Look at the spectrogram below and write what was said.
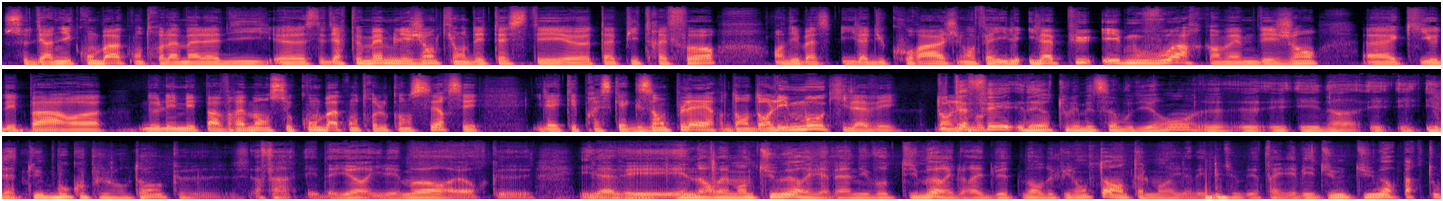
ce dernier combat contre la maladie. Euh, C'est-à-dire que même les gens qui ont détesté euh, Tapi très fort, on dit bah il a du courage. Enfin, il, il a pu émouvoir quand même des gens euh, qui au départ euh, ne l'aimaient pas vraiment. Ce combat contre le cancer, c'est, il a été presque exemplaire dans, dans les mots qu'il avait. Tout à fait. Et d'ailleurs, tous les médecins vous diront, euh, il, a, il a tenu beaucoup plus longtemps que. Enfin, et d'ailleurs, il est mort alors que il avait énormément de tumeurs. Il avait un niveau de tumeur. Il aurait dû être mort depuis longtemps tellement il avait des tumeurs. Enfin, il avait des tumeurs partout.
